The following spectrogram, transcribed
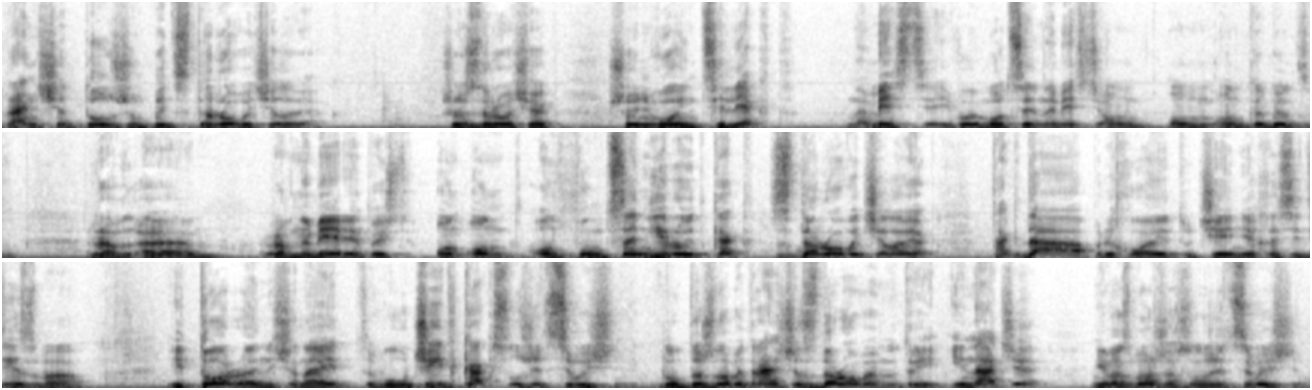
раньше должен быть здоровый человек. Что здоровый человек? Что у него интеллект на месте, его эмоции на месте, он, он, он как бы рав- э, равномерен, то есть он, он, он функционирует как здоровый человек. Тогда приходит учение хасидизма, и Тора начинает его учить, как служить Всевышнему. Но должно быть раньше здоровое внутри, иначе невозможно служить Всевышнему.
